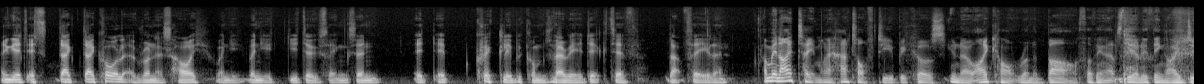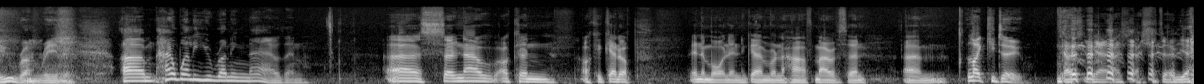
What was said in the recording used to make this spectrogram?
And it, it's they, they call it a runner's high when you when you, you do things, and it, it quickly becomes very addictive. That feeling. I mean, I take my hat off to you because you know I can't run a bath. I think that's the only thing I do run really. Um, how well are you running now then? Uh, so now I can I could get up in the morning and go and run a half marathon. Um, like you do. yeah, I, I, should do. Yeah,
